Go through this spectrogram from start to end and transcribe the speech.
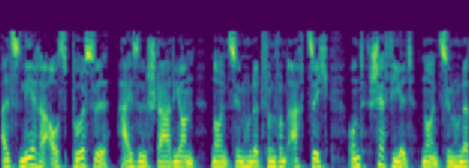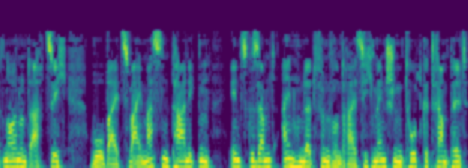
Als Lehre aus Brüssel, Heiselstadion 1985 und Sheffield 1989, wo bei zwei Massenpaniken insgesamt 135 Menschen totgetrampelt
